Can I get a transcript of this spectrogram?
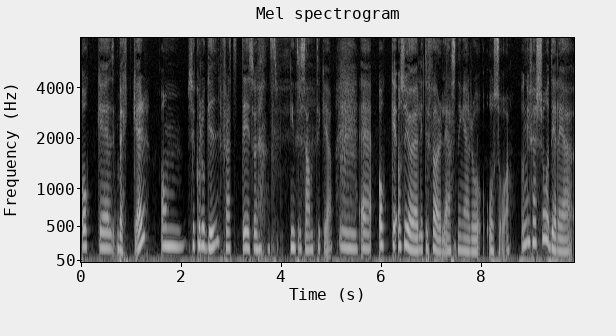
Och eh, böcker om psykologi för att det är så intressant tycker jag. Mm. Eh, och, och så gör jag lite föreläsningar och, och så. Ungefär så delar jag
